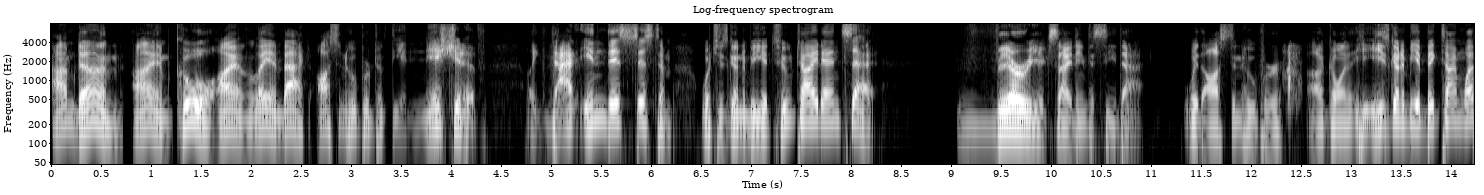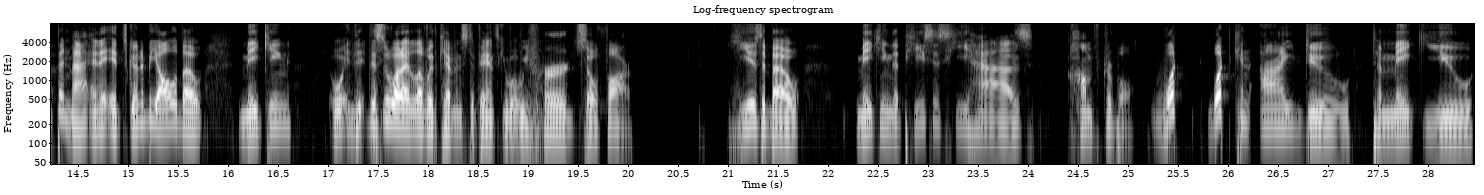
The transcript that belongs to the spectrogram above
I'm done. I am cool. I am laying back. Austin Hooper took the initiative like that in this system, which is going to be a two tight end set. Very exciting to see that with Austin Hooper uh, going. He, he's going to be a big time weapon, Matt, and it's going to be all about making. This is what I love with Kevin Stefanski. What we've heard so far, he is about making the pieces he has comfortable. What what can I do to make you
